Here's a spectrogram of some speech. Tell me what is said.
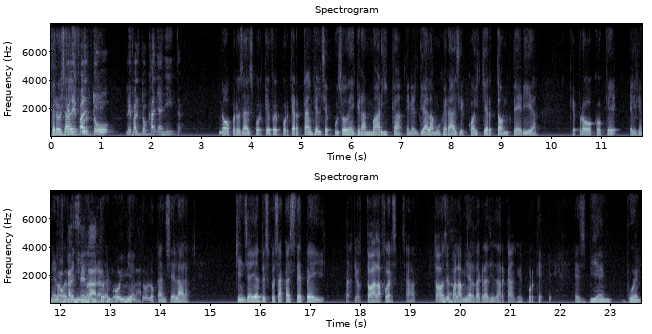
Pero ¿sabes le por faltó, qué? le faltó cañañita. No, pero ¿sabes por qué? Fue porque Arcángel se puso de gran marica en el Día de la Mujer a decir cualquier tontería que provocó que el género Lo femenino cancelara. dentro del movimiento lo cancelara. 15 días después saca este EP y perdió toda la fuerza. O sea, todo se fue a la mierda gracias a Arcángel porque es bien bueno.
